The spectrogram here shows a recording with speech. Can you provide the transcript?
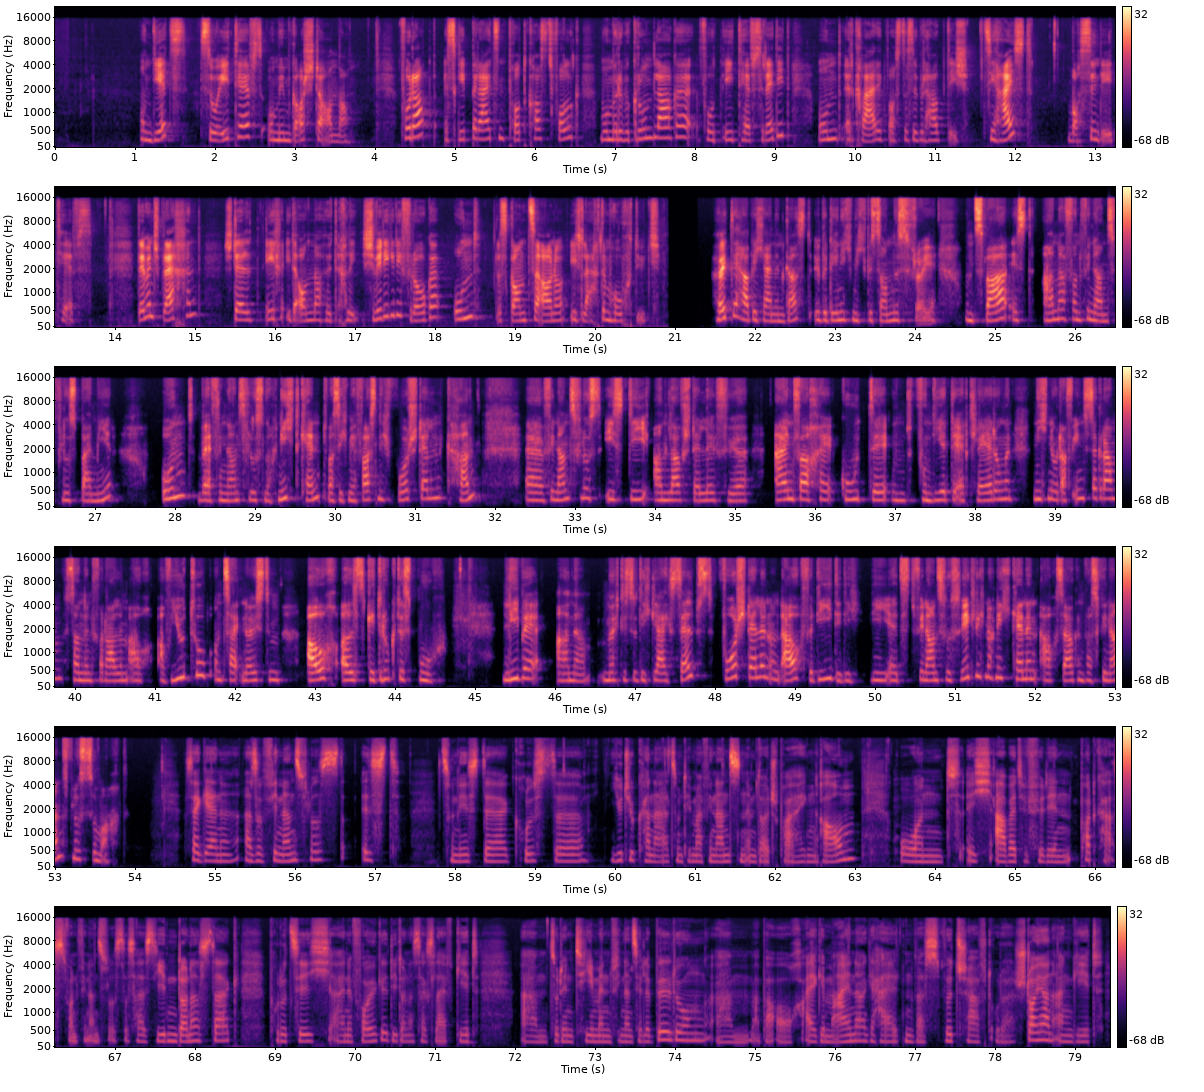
Und jetzt zu ETFs und meinem Gast Anna. Vorab, es gibt bereits eine Podcast-Folge, wo wir über Grundlagen von ETFs reden und Erklärung, was das überhaupt ist. Sie heißt, was sind ETFs? Dementsprechend stellt ich in der Anna heute ein bisschen schwierigere Fragen und das Ganze auch noch in schlechtem Hochdeutsch. Heute habe ich einen Gast, über den ich mich besonders freue. Und zwar ist Anna von Finanzfluss bei mir. Und wer Finanzfluss noch nicht kennt, was ich mir fast nicht vorstellen kann, äh, Finanzfluss ist die Anlaufstelle für einfache, gute und fundierte Erklärungen, nicht nur auf Instagram, sondern vor allem auch auf YouTube und seit neuestem auch als gedrucktes Buch. Liebe Anna, möchtest du dich gleich selbst vorstellen und auch für die, die, die jetzt Finanzfluss wirklich noch nicht kennen, auch sagen, was Finanzfluss so macht? Sehr gerne. Also Finanzfluss ist zunächst der größte YouTube-Kanal zum Thema Finanzen im deutschsprachigen Raum und ich arbeite für den Podcast von Finanzfluss. Das heißt, jeden Donnerstag produziere ich eine Folge, die donnerstags live geht, ähm, zu den Themen finanzielle Bildung, ähm, aber auch allgemeiner gehalten, was Wirtschaft oder Steuern angeht.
